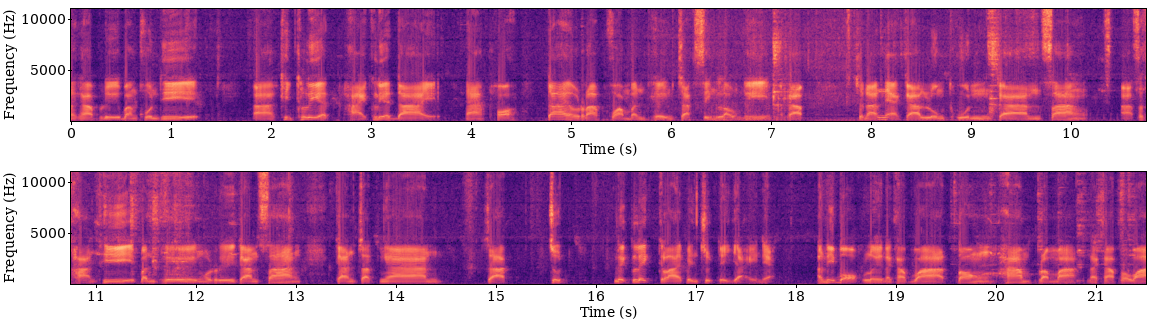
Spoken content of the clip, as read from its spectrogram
นะครับ หรือบางคนที่คิดเครียดหายเครียดได้นะเพราะได้รับความบันเทิงจากสิ่งเหล่านี้นะครับฉะนั้นเนี่ยการลงทุนการสร้างสถานที่บันเทิงหรือการสร้างการจัดงานจากจุดเล็กๆ กลายเป็นจุดใหญ่ๆเนี่ยอันนี้บอกเลยนะครับว่าต้องห้ามประมาทนะครับ เพราะว่า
